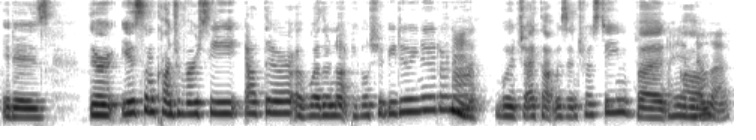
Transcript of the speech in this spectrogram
It is. There is some controversy out there of whether or not people should be doing it or not, which I thought was interesting. But Hmm. I didn't um, know that.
